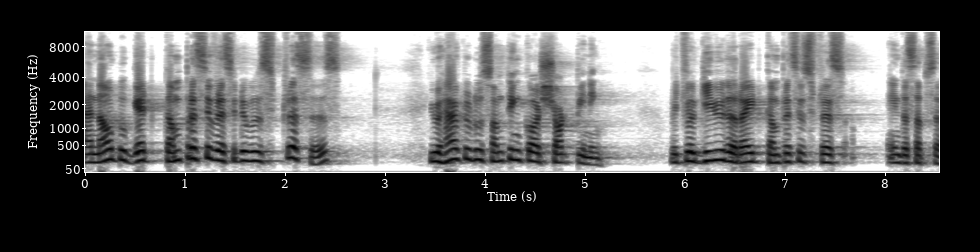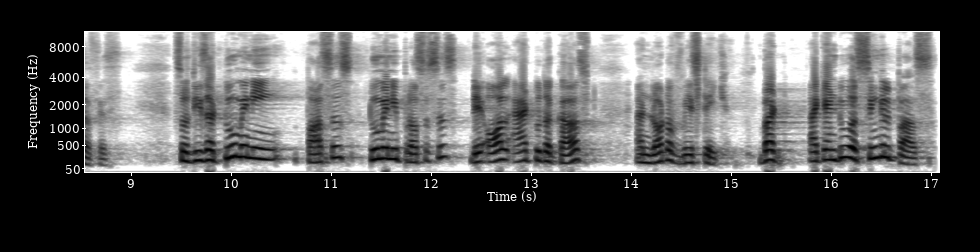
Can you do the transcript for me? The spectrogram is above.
And now to get compressive residual stresses, you have to do something called shot peening, which will give you the right compressive stress in the subsurface. So these are too many passes, too many processes. They all add to the cost and lot of wastage. But I can do a single pass.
